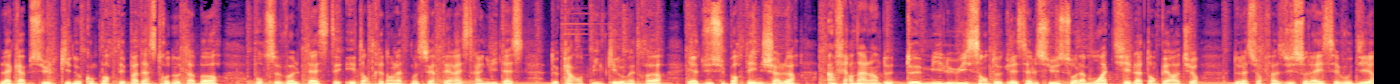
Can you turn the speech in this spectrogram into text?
La capsule qui ne comportait pas d'astronautes à bord pour ce vol test est entrée dans l'atmosphère terrestre à une vitesse de 40 000 km/h et a dû supporter une chaleur infernale hein, de 2800 degrés Celsius, soit la moitié de la température de la surface du Soleil, c'est vous dire.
